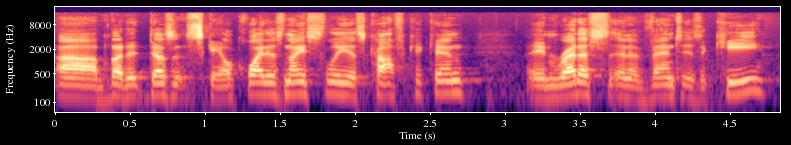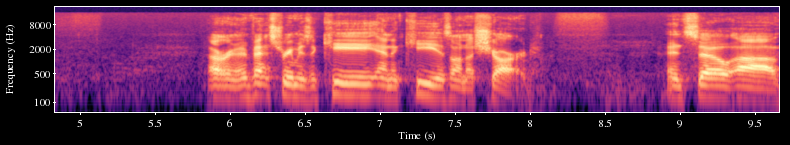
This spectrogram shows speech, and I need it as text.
uh, but it doesn't scale quite as nicely as Kafka can. In Redis, an event is a key, or an event stream is a key, and a key is on a shard. And so, uh,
